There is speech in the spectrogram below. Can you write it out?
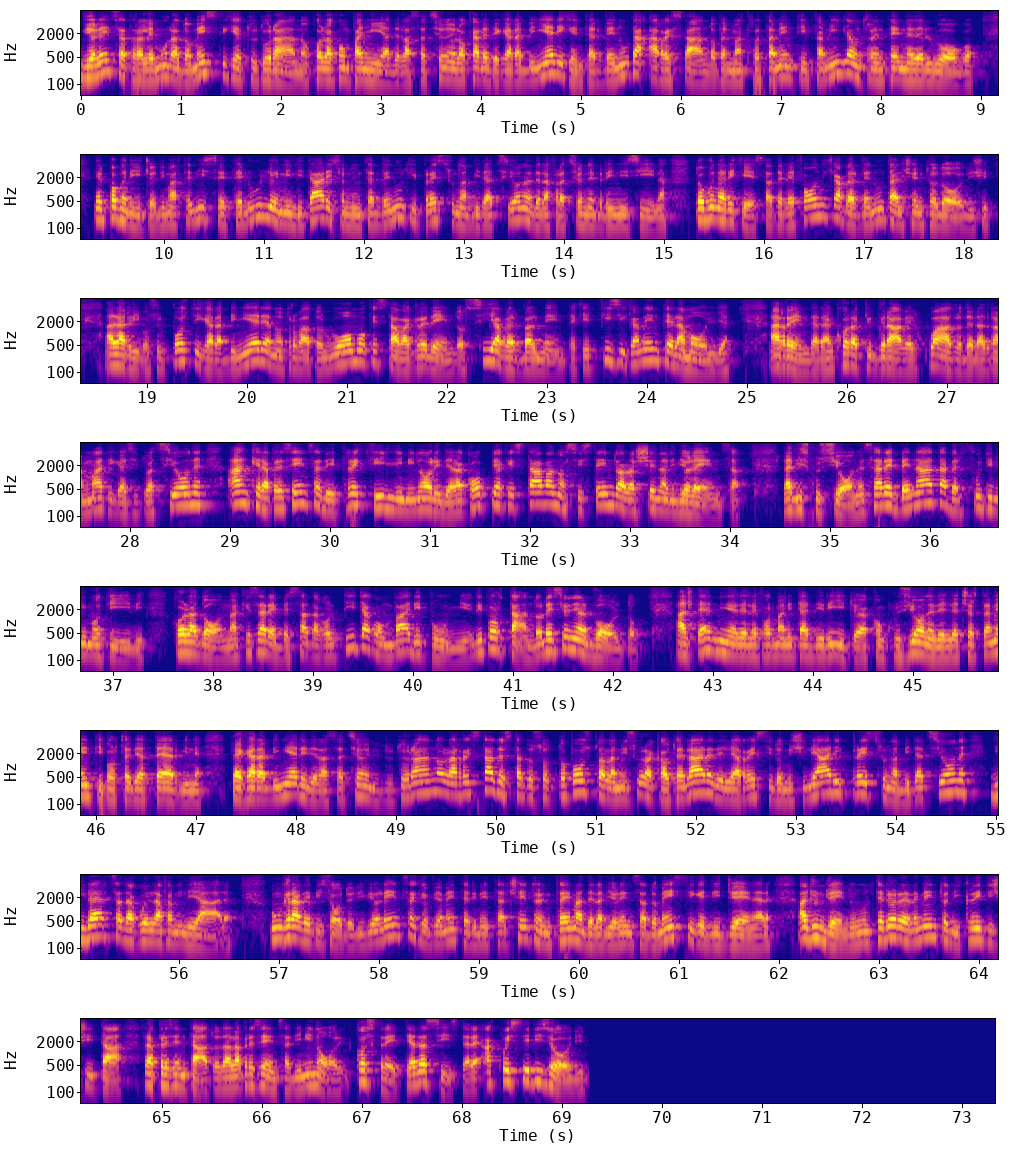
Violenza tra le mura domestiche a Tuturano, con la compagnia della stazione locale dei carabinieri che è intervenuta arrestando per maltrattamenti in famiglia un trentenne del luogo. Nel pomeriggio di martedì 7 luglio i militari sono intervenuti presso un'abitazione della frazione brindisina, dopo una richiesta telefonica pervenuta al 112. All'arrivo sul posto i carabinieri hanno trovato l'uomo che stava aggredendo sia verbalmente che fisicamente la moglie. A rendere ancora più grave il quadro della drammatica situazione anche la presenza dei tre figli minori della coppia che stavano assistendo alla scena di violenza. La discussione sarebbe nata per futili motivi, con la donna che sarebbe stata colpita con vari pugni, riportando lesioni al volto. Al termine delle formalità di rito e a conclusione degli accertamenti portati a termine dai carabinieri della stazione di Tutorano, l'arrestato è stato sottoposto alla misura cautelare degli arresti domiciliari presso un'abitazione diversa da quella familiare. Un grave episodio di violenza che ovviamente rimette al centro in tema della violenza domestica e di genere, aggiungendo un ulteriore elemento di criticità rappresentato dalla presenza di minori costretti ad assistere a questi episodi.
